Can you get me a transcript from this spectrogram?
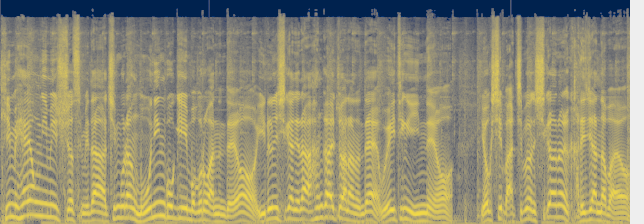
김혜영님이 주셨습니다. 친구랑 모닝고기 먹으러 왔는데요. 이른 시간이라 한가할 줄 알았는데 waiting이 있네요. 역시 맛집은 시간을 가리지 않나 봐요.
